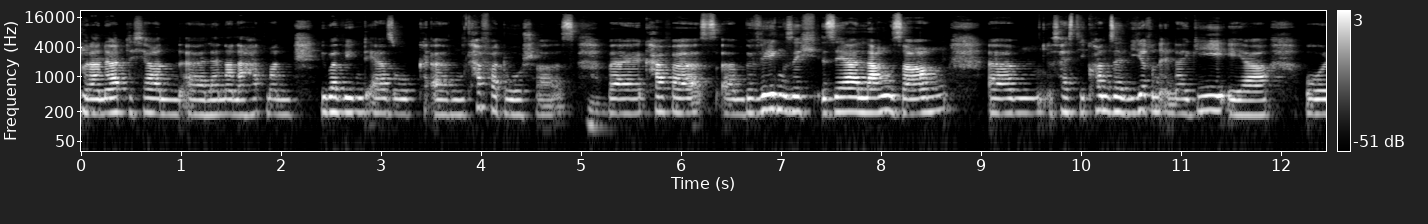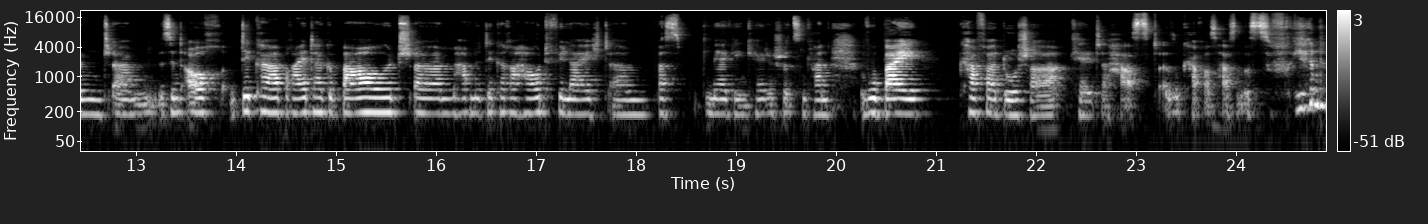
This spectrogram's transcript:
oder nördlicheren äh, Ländern, da hat man überwiegend eher so ähm, Kapha-Doshas, mhm. weil Kaffers ähm, bewegen sich sehr langsam, ähm, das heißt, die konservieren Energie eher und ähm, sind auch dicker, breiter gebaut, ähm, haben eine dickere Haut vielleicht, ähm, was mehr gegen Kälte schützen kann, wobei Kapha-Dosha Kälte hasst, also Kaffers hassen es zu frieren,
